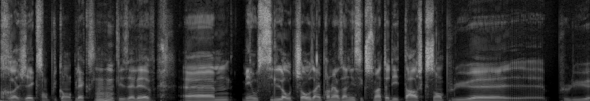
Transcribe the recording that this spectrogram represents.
projets qui sont plus complexes mm-hmm. avec les élèves. Euh, mais aussi, l'autre chose dans les premières années, c'est que souvent, tu as des tâches qui sont plus plus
